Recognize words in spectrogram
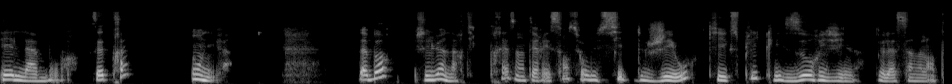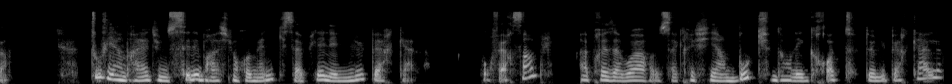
et l'amour. Vous êtes prêts? On y va. D'abord, j'ai lu un article très intéressant sur le site de Géo qui explique les origines de la Saint-Valentin. Tout viendrait d'une célébration romaine qui s'appelait les Lupercales. Pour faire simple, après avoir sacrifié un bouc dans les grottes de Lupercales,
